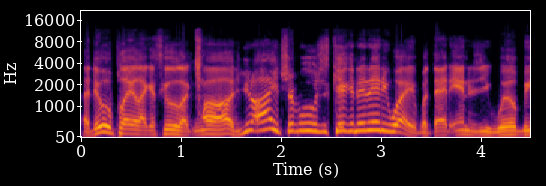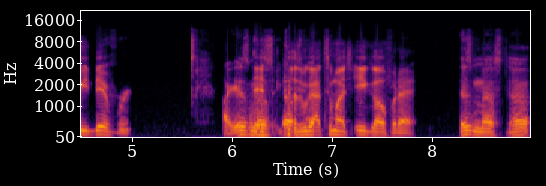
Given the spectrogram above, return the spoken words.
a dude play like it's cool, like, oh, you know, I ain't tripping, we was just kicking it anyway. But that energy will be different. Like it's because we got too much ego for that. it's messed up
